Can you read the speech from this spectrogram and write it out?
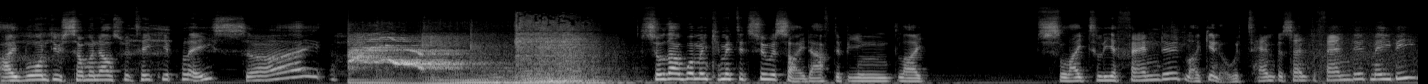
I warned you someone else would take your place, alright? So that woman committed suicide after being, like, slightly offended? Like, you know, with 10% offended, maybe?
